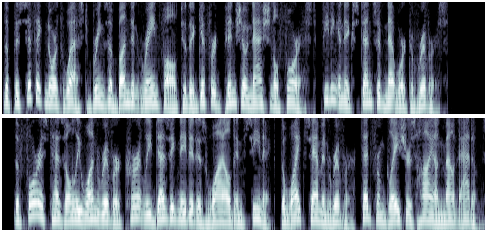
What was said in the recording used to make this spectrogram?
The Pacific Northwest brings abundant rainfall to the Gifford-Pinchot National Forest, feeding an extensive network of rivers. The forest has only one river currently designated as wild and scenic, the White Salmon River, fed from glaciers high on Mount Adams.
